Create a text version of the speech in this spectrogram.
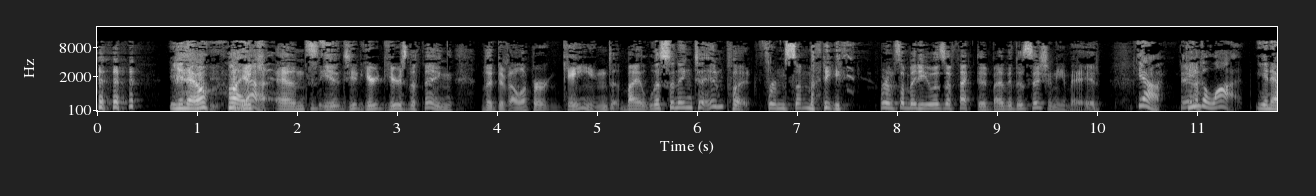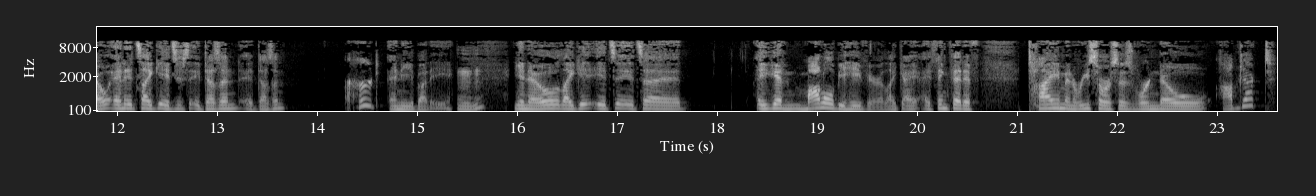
you know, like yeah, and it- here, here's the thing: the developer gained by listening to input from somebody from somebody who was affected by the decision he made. yeah, gained a lot, you know, and it's like it just it doesn't it doesn't hurt anybody, you know, like it, it's it's a again model behavior. Like I, I think that if time and resources were no object,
